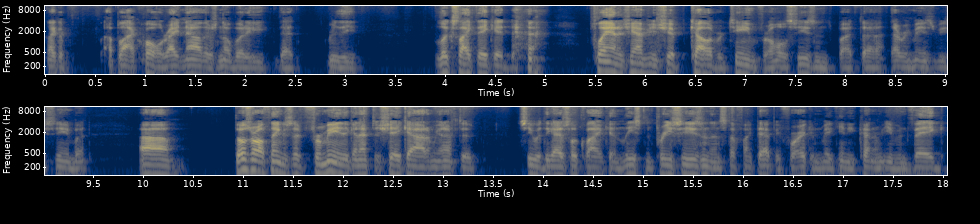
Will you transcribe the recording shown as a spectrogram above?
like a, a black hole. Right now, there's nobody that really looks like they could play on a championship caliber team for a whole season. But uh, that remains to be seen. But uh, those are all things that, for me, they're going to have to shake out. I'm going to have to see what the guys look like, at least in preseason and stuff like that, before I can make any kind of even vague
